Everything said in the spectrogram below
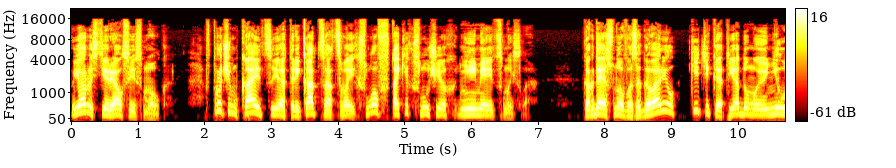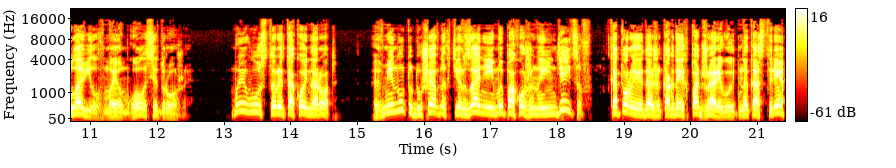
Я растерялся и смолк. Впрочем, каяться и отрекаться от своих слов в таких случаях не имеет смысла. Когда я снова заговорил, Китикет, я думаю, не уловил в моем голосе дрожи. Мы, вустеры, такой народ. В минуту душевных терзаний мы похожи на индейцев, которые, даже когда их поджаривают на костре,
